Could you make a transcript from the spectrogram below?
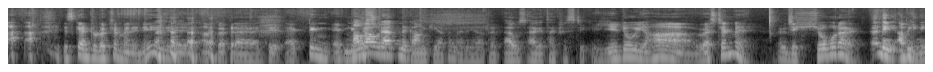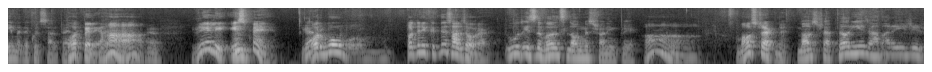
इसका इंट्रोडक्शन मैंने नहीं आपका कराया है कि एक्टिंग एक्टिंग माउस ट्रैप में काम किया था मैंने यहाँ पे आई वाज एगाथा क्रिस्टी की। ये जो यहाँ वेस्ट एंड में जी। शो हो रहा है? नहीं नहीं, अभी नहीं मतलब कुछ साल पहले। बहुत पहले हाँ हाँ। रियली इसमें? और वो पता नहीं कितने साल से हो रहा है? वो is the world's longest running play हाँ। माउस ट्रैप में? माउस ट्रैप में। और ये हमारा ये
